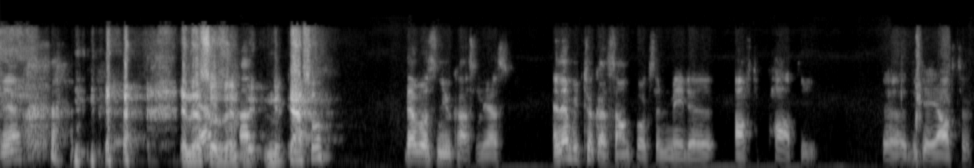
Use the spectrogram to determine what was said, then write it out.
Yeah. and this Yeah, was in uh, Newcastle. That was Newcastle, yes. And then we took our soundbox and made a after party uh, the day after.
